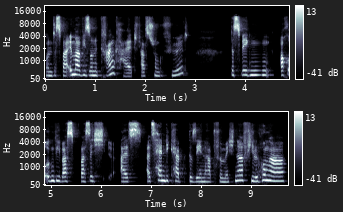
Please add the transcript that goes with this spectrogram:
Und das war immer wie so eine Krankheit fast schon gefühlt. Deswegen auch irgendwie was, was ich als, als Handicap gesehen habe für mich. Ne? Viel Hunger,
